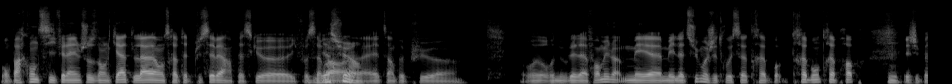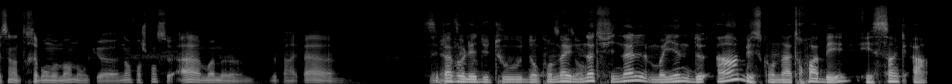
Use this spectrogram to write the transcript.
Bon, par contre, s'il fait la même chose dans le 4, là, on sera peut-être plus sévère parce qu'il euh, il faut savoir être un peu plus. renouveler la formule. Mais, mais là-dessus, moi, j'ai trouvé ça très, très bon, très propre. Mmh. Et j'ai passé un très bon moment. Donc, non, franchement, ce A, moi, me, me paraît pas c'est pas volé du tout. Donc on a une note finale moyenne de 1 puisqu'on a 3B et 5A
